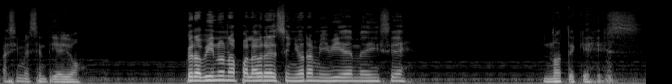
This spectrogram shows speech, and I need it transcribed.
Así me sentía yo. Pero vino una palabra del Señor a mi vida y me dice, no te quejes.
